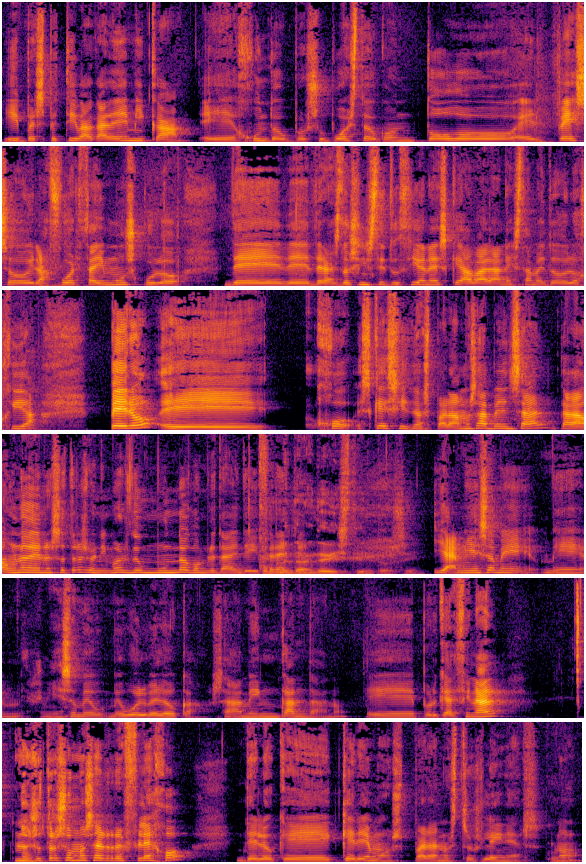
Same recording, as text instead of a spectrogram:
y perspectiva académica, eh, junto por supuesto con todo el peso y la fuerza y músculo de, las dos instituciones que avalan esta metodología, pero... Eh, es que si nos paramos a pensar, cada uno de nosotros venimos de un mundo completamente diferente. Completamente distinto, sí. Y a mí eso me, a mí eso me, vuelve loca, o sea, me encanta, ¿no? Eh, porque al final nosotros somos el reflejo de lo que queremos para nuestros laners, ¿no?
